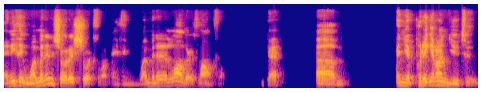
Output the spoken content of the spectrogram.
Anything one minute and shorter is short form. Anything one minute and longer is long form. Okay. Um, and you're putting it on YouTube.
